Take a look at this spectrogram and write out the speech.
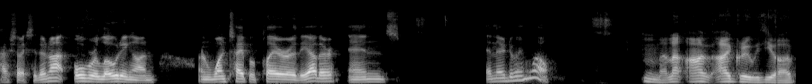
How should I say? They're not overloading on on one type of player or the other, and and they're doing well. Mm, and I, I agree with you. I've,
